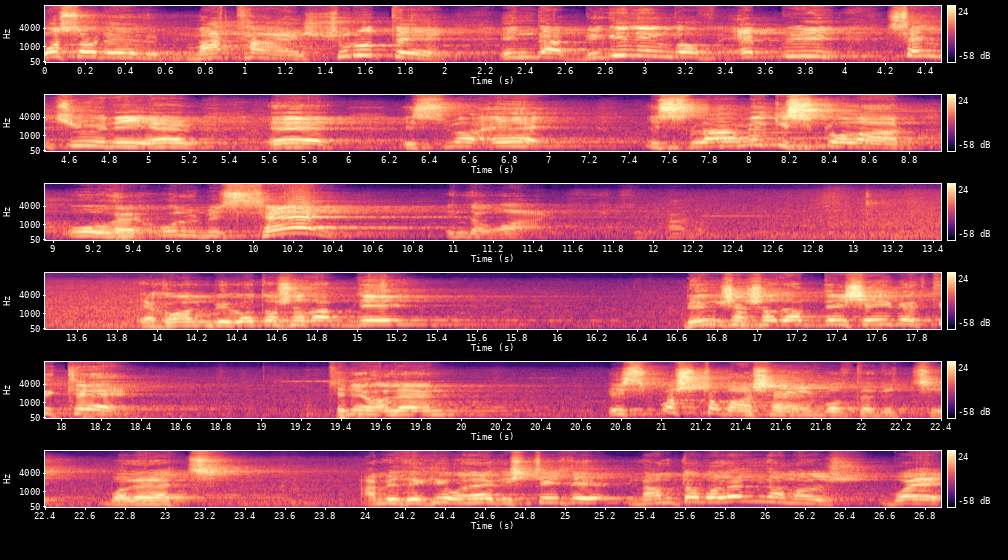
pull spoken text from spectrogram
বছরের মাথায়, শুরুতে in the beginning of every century Islamic scholar ও will be sent in the world এখন বিগত শতাব্দী, বিংশ শতাব্দীর সেই ব্যক্তিকে তিনি হলেন স্পষ্ট ভাষায় আমি বলতে দিচ্ছি, বলে যাচ্ছি। আমি দেখি অনেক স্টেজে নামটা বলেন না মানুষ, বয়ে।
